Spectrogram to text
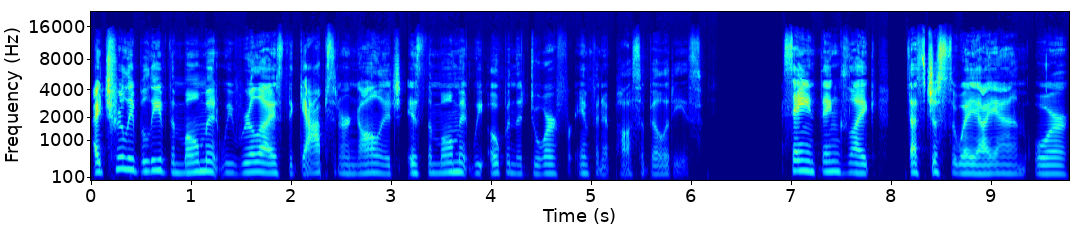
I truly believe the moment we realize the gaps in our knowledge is the moment we open the door for infinite possibilities. Saying things like, that's just the way I am, or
